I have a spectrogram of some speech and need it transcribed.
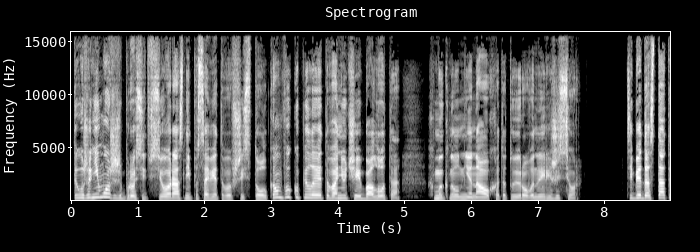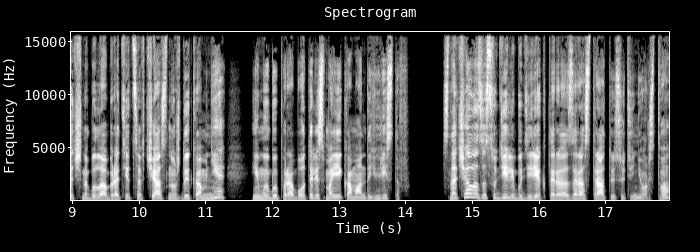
Ты уже не можешь бросить все, раз не посоветовавшись толком, выкупила это вонючее болото, хмыкнул мне на ухо татуированный режиссер. Тебе достаточно было обратиться в час нужды ко мне, и мы бы поработали с моей командой юристов. Сначала засудили бы директора за растрату и сутенерство,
